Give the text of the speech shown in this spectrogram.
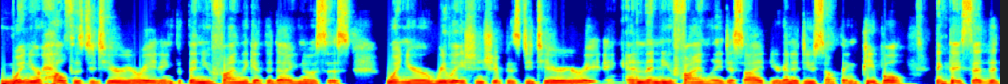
When your health is deteriorating, but then you finally get the diagnosis. When your relationship is deteriorating, and then you finally decide you're going to do something. People, I think they said that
